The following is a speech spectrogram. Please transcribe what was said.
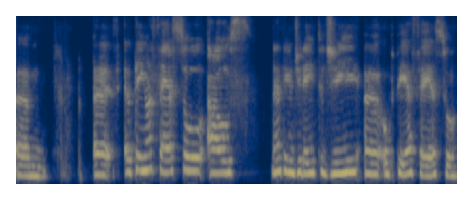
Um, uh, eu tenho acesso aos né, tem o direito de uh, obter acesso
